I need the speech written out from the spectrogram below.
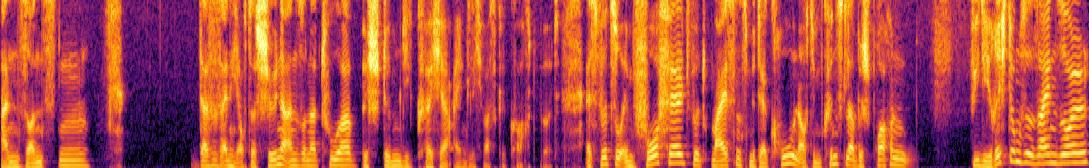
Ansonsten, das ist eigentlich auch das Schöne an so einer Tour, bestimmen die Köche eigentlich, was gekocht wird. Es wird so im Vorfeld, wird meistens mit der Crew und auch dem Künstler besprochen, wie die Richtung so sein soll.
